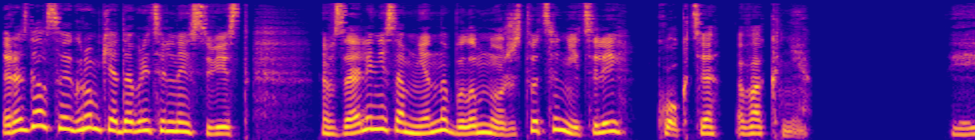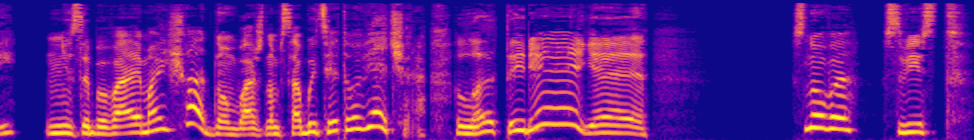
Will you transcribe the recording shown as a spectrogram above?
Раздался громкий одобрительный свист. В зале, несомненно, было множество ценителей «Когтя в окне». И не забываем о еще одном важном событии этого вечера — лотерея! Снова свист.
